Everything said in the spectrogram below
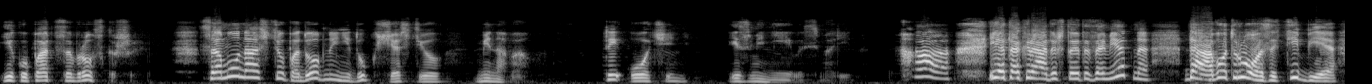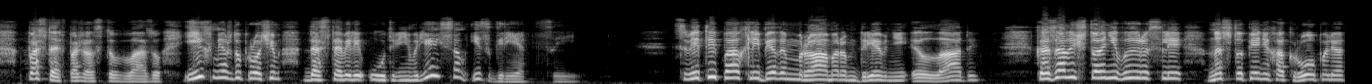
и купаться в роскоши. Саму Настю подобный недуг, к счастью, миновал. Ты очень изменилась, Марина. А, я так рада, что это заметно. Да, вот розы тебе. Поставь, пожалуйста, в вазу. Их, между прочим, доставили утренним рейсом из Греции. Цветы пахли белым мрамором древней Эллады. Казалось, что они выросли на ступенях Акрополя,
